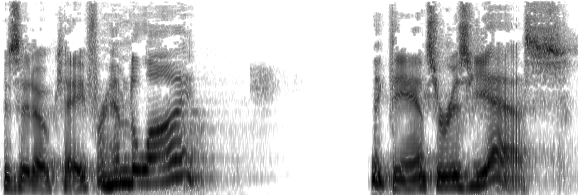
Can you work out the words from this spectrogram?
Is it okay for him to lie? I think the answer is yes.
